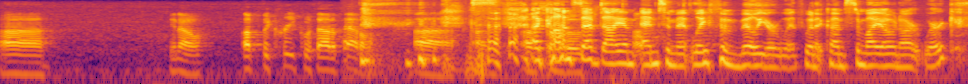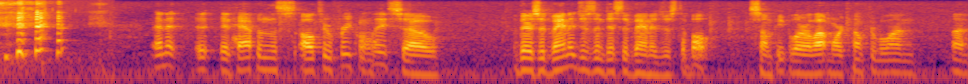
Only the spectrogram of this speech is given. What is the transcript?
uh, you know up the creek without a paddle. Uh, on, on a concept those, I am intimately familiar with when it comes to my own artwork. and it, it, it happens all too frequently. So there's advantages and disadvantages to both. Some people are a lot more comfortable on on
